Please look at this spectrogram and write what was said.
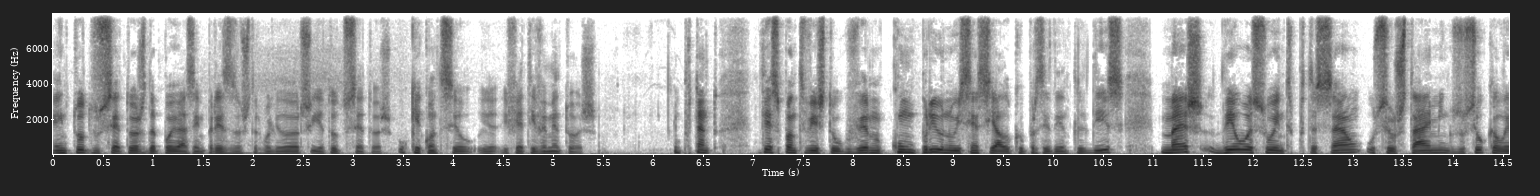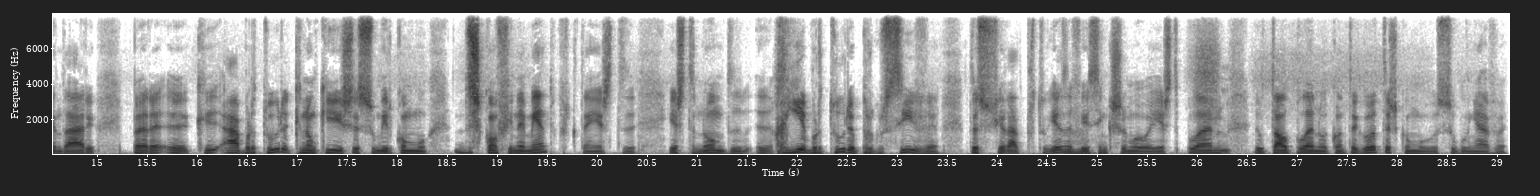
em todos os setores de apoio às empresas, aos trabalhadores e a todos os setores, o que aconteceu eh, efetivamente hoje. E, portanto, desse ponto de vista, o governo cumpriu no essencial o que o presidente lhe disse, mas deu a sua interpretação, os seus timings, o seu calendário para uh, que a abertura, que não quis assumir como desconfinamento, porque tem este, este nome de uh, reabertura progressiva da sociedade portuguesa, uhum. foi assim que chamou a este plano, o tal plano a conta-gotas, como sublinhava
